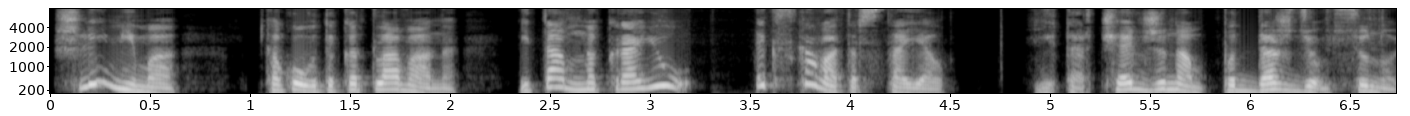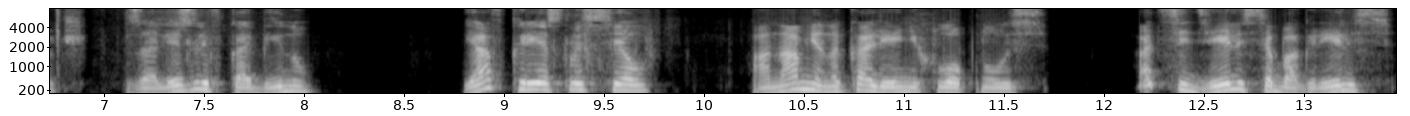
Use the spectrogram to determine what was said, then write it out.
Шли мимо какого-то котлована, и там на краю экскаватор стоял. Не торчать же нам под дождем всю ночь. Залезли в кабину. Я в кресло сел, она мне на колени хлопнулась. Отсиделись, обогрелись,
